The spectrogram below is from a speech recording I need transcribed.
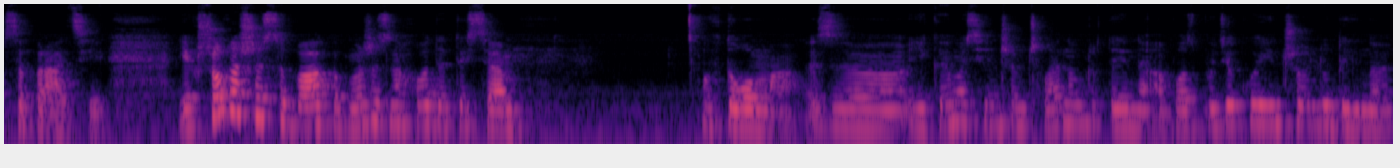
сепарації. Якщо ваша собака може знаходитися вдома з якимось іншим членом родини або з будь-якою іншою людиною,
